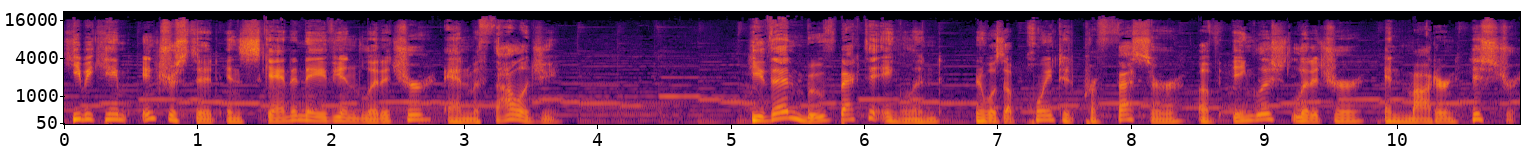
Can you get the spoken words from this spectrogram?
he became interested in Scandinavian literature and mythology. He then moved back to England and was appointed professor of English literature and modern history.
